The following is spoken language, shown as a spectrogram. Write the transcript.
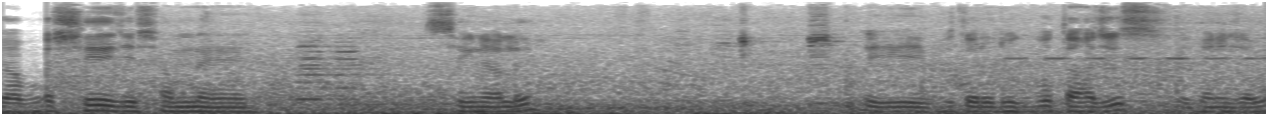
যাব। সে যে সামনে সিগনালে এই ভিতরে ঢুকবো তাহাজিস এখানে যাব।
